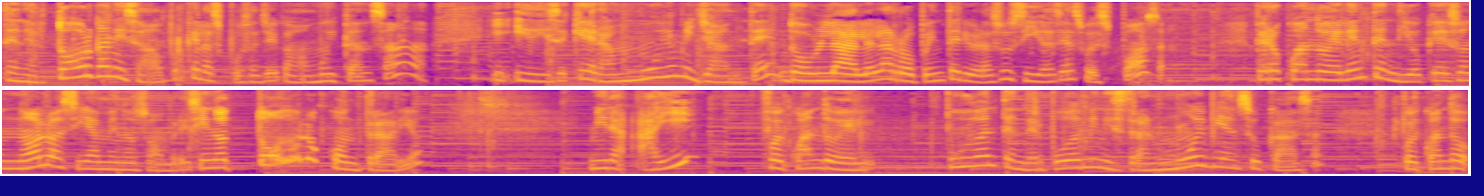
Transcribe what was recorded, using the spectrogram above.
tener todo organizado porque la esposa llegaba muy cansada y, y, dice que era muy humillante doblarle la ropa interior a sus hijas y a su esposa. Pero cuando él entendió que eso no lo hacía menos hombre, sino todo lo contrario, mira, ahí fue cuando él pudo entender, pudo administrar muy bien su casa. Fue cuando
